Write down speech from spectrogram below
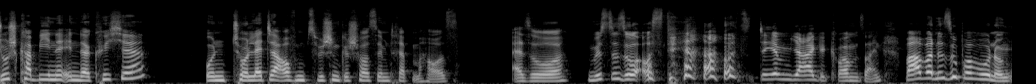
Duschkabine in der Küche und Toilette auf dem Zwischengeschoss im Treppenhaus. Also müsste so aus, der, aus dem Jahr gekommen sein. War aber eine super Wohnung.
